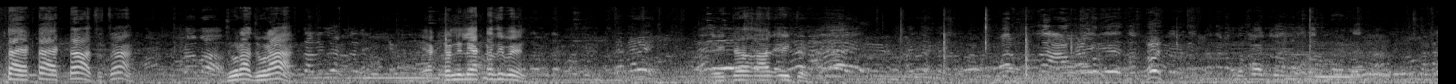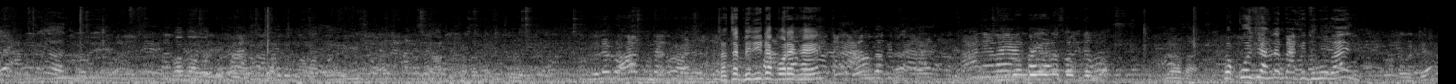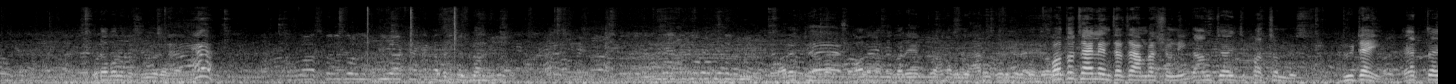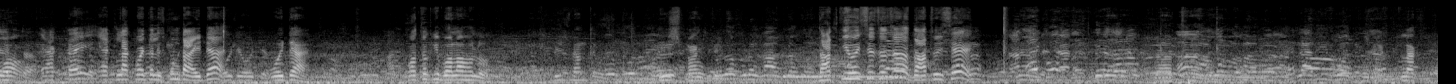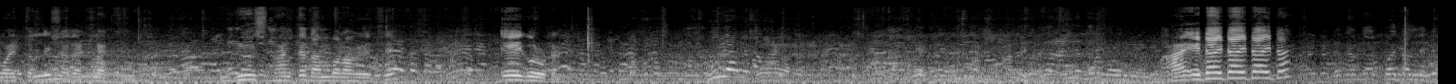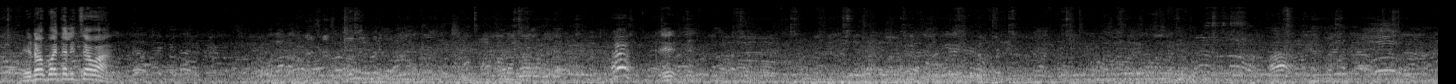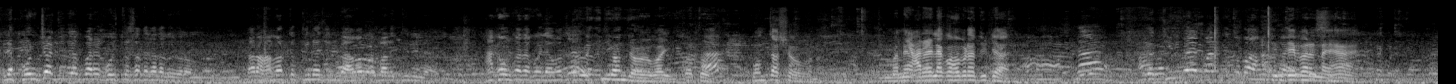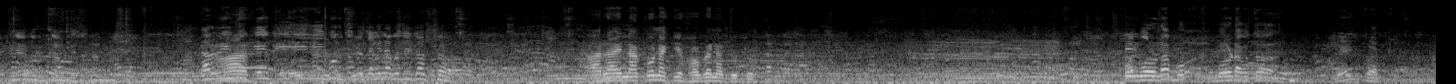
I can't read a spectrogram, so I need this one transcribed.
একটা একটা একটা চাচা। জোড়া জোড়া। একটা নিলে একটা দিবেন। এইটা আর এইটা। চাচা বিড়িটা পরে খায় তো কই যে আমরা বাকি দেবো ভাই? বেশি ওটা বলো। হ্যাঁ। কত চাইলেন চাচা আমরা শুনি? দাম চাইছি পাঁচচল্লিশ। দুইটাই? একটাই একটা। একটাই এক লাখ পঁয়তাল্লিশ। কোনটা এইটা? ওইটা, ওইটা। ওইটা। আর কত কি বলা হলো? বিষ ভাঙতে দাঁত কি হয়েছে চাচা? দাঁত হয়েছে। এক লাখ পঁয়তাল্লিশ আর এক লাখ। বিষ ভাঙতে দাম বলা হয়েছে। এই গরুটা। হ্যাঁ এটা এটা এটা এটা? এটাও পঁয়তাল্লিশ চাওয়া। এ- এটা পঞ্চাশ যদি একবারে কইতো সাথে কথা কইব কারণ আমার তো কিনা জিনিস আমার তো বাড়ির জিনিস না। আগাও কথা কইলে আমার তো কি দাম যাবে ভাই? কত? পঞ্চাশে হবে না? মানে আড়াই লাখ হবে না দুইটা? চিনতে পারে তো বা কিনতে পারেন না হ্যাঁ। আড়াই লাখও নাকি হবে না দুটো? বড়টা বড়টা কত?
